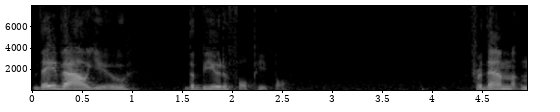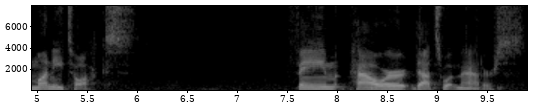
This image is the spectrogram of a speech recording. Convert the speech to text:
they value the beautiful people. For them, money talks. Fame, power, that's what matters.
